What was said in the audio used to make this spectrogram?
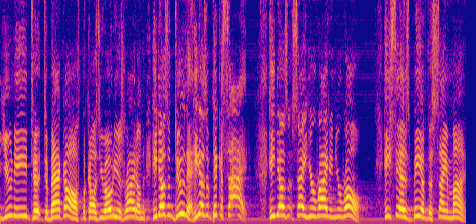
you need to, to back off because Euodia is right on. He doesn't do that. He doesn't pick a side. He doesn't say you're right and you're wrong. He says, be of the same mind.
